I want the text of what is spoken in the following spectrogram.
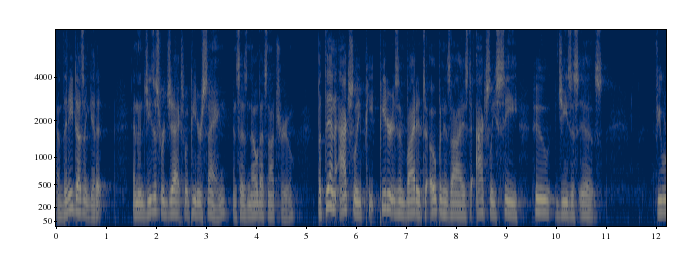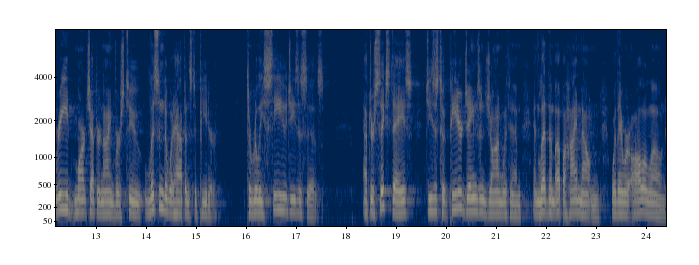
And then he doesn't get it. And then Jesus rejects what Peter's saying and says, no, that's not true. But then actually, P- Peter is invited to open his eyes to actually see who Jesus is. If you read Mark chapter 9, verse 2, listen to what happens to Peter to really see who Jesus is. After six days, Jesus took Peter, James, and John with him and led them up a high mountain where they were all alone.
